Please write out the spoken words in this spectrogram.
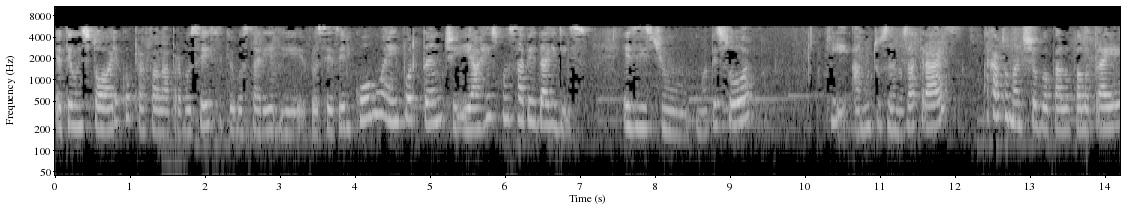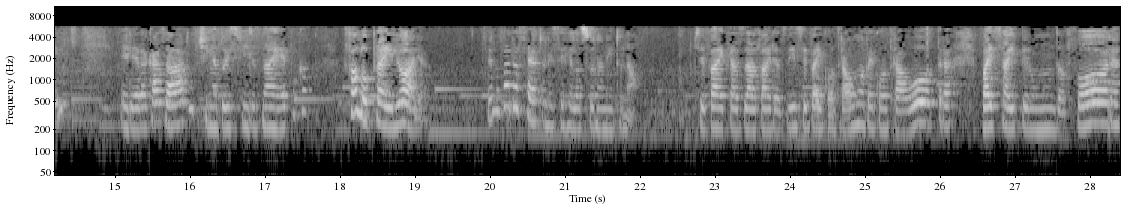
Eu tenho um histórico para falar para vocês, que eu gostaria de vocês verem como é importante e a responsabilidade disso. Existe um, uma pessoa que há muitos anos atrás, a cartomante chegou falou, falou para ele, ele era casado, tinha dois filhos na época, falou para ele, olha, você não vai dar certo nesse relacionamento não. Você vai casar várias vezes, você vai encontrar uma, vai encontrar outra, vai sair pelo mundo afora,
